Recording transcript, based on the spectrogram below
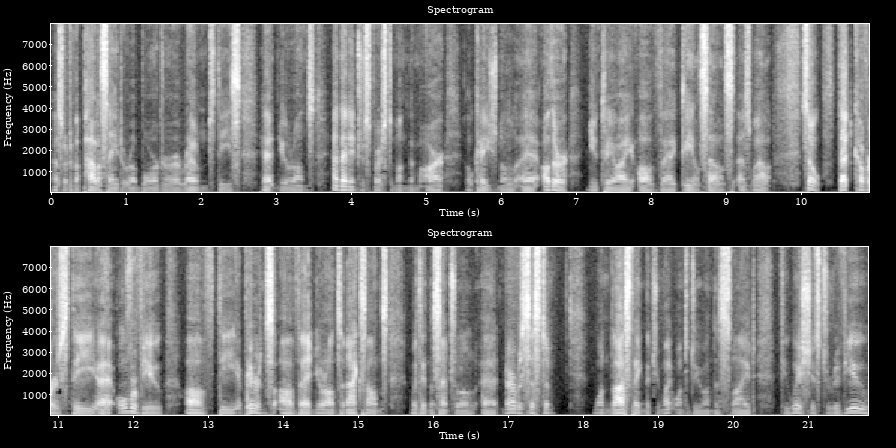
a sort of a palisade or a border around these uh, neurons, and then interspersed among them are occasional uh, other nuclei of uh, glial cells as well. So that covers the uh, overview of the appearance of uh, neurons and axons within the central uh, nervous system one last thing that you might want to do on this slide, if you wish, is to review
